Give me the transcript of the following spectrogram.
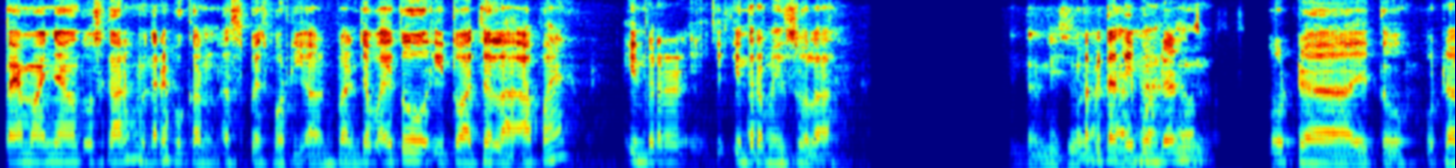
temanya untuk sekarang sebenarnya bukan A Space for the Unbound. Coba itu itu aja lah. Apa ya? Inter intermezzo lah intermezzo tapi lah. tadi Bondan eh, udah itu udah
